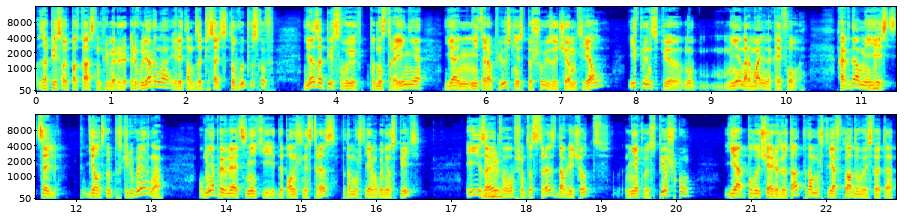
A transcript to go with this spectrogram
записывать подкаст, например, регулярно, или там записать 100 выпусков, я записываю их под настроение, я не тороплюсь, не спешу, изучаю материал, и, в принципе, ну, мне нормально, кайфово. Когда у меня mm-hmm. есть цель делать выпуски регулярно, у меня появляется некий дополнительный стресс, потому что я могу не успеть, и из-за mm-hmm. этого, в общем-то, стресс да, влечет некую спешку, я получаю результат, потому что я вкладываюсь в это,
